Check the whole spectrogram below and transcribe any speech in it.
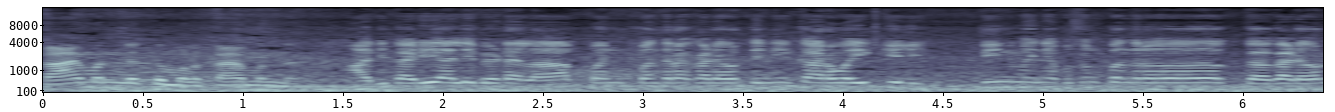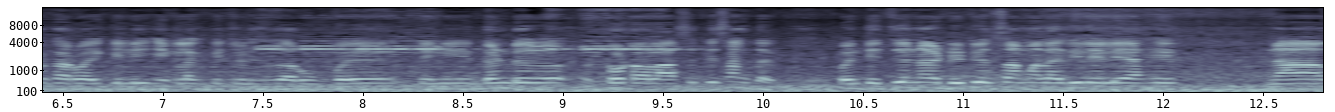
काय म्हणणं तुम्हाला? काय म्हणणं अधिकारी आले भेटायला पण पंधरा गाड्यावर त्यांनी कारवाई केली. तीन महिन्यापासून पंधरा ग- गाड्यावर कारवाई केली. एक लाख बेचाळीस हजार रुपये त्यांनी दंड ठोठावला असं ते सांगतात. पण त्याचे ना डिटेल्स आम्हाला दिलेले आहेत. ना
